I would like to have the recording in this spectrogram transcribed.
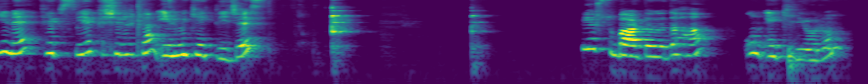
yine tepsiye pişirirken irmik ekleyeceğiz. Bir su bardağı daha un ekliyorum.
